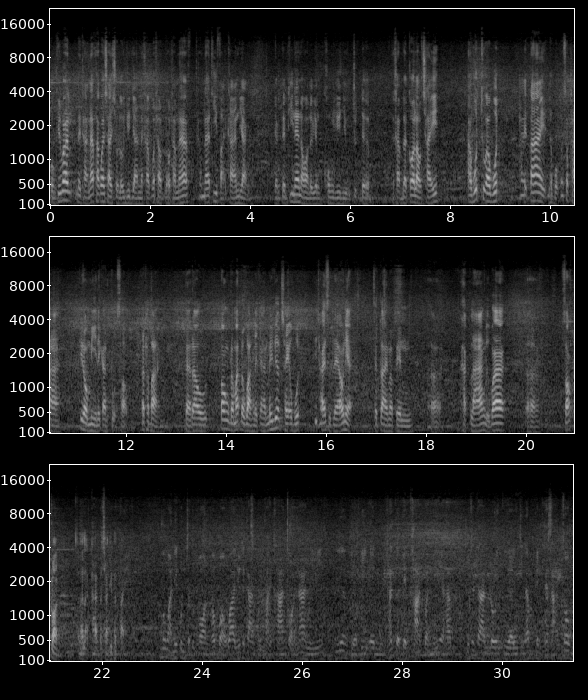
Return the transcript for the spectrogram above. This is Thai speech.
ผมคิดว่าในฐานะพรรคประชาชนเรายืนยันนะครับ ว่าเราทำหน้าทำหน้าที่ฝ่ายค้านอย่างอย่างเต็มที่แน่นอนเรายังคงยืนอยู่จุดเดิมนะครับ แล้วก็เราใช้อาวุธทุกอาวุธภายใต้ระบบรัฐสภาที่เรามีในการตรวจสอบรัฐบาล แต่เราต้องระมัดระวังในการไม่เลือกใช้อาวุธที่ท้ายสุดแล้วเนี่ยจะกลายมาเป็นหักล้างหรือว่าซอกกร่อนหลักการประชาธิปไตยานนี้คุณจตุพรเขาบอกว่ายุทธการของฝ่ายค้านก่อนหน้านี้ เรื่องตัว PN ถ้าเกิดเด็ดขาดกว่านี้อะครับยุทธการโรยเกลือจริงๆแล้วมันเป็นแค่สารส้ม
